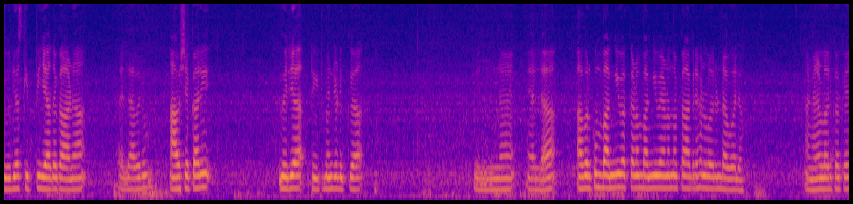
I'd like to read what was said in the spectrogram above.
വീഡിയോ സ്കിപ്പ് ചെയ്യാതെ കാണുക. എല്ലാവരും ആവശ്യക്കാർ വരിക ട്രീറ്റ്മെന്റ് എടുക്കുക. പിന്നെ എല്ലാ അവർക്കും ഭംഗി വെക്കണം ഭംഗി വേണം എന്നൊക്കെ ആഗ്രഹമുള്ളവരുണ്ടാവുമല്ലോ. അങ്ങനെയുള്ളവർക്കൊക്കെ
